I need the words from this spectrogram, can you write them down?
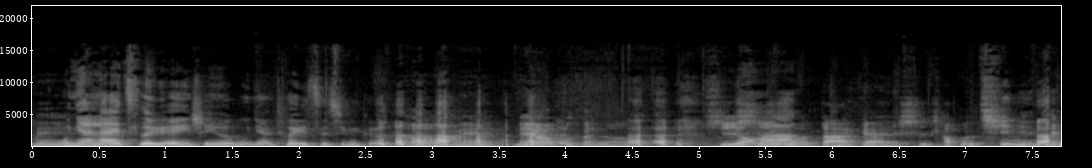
没。五年来一次的原因是因为五年推一次新歌。哦，没，没有，不可能。其实我大概是差不多七年推。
